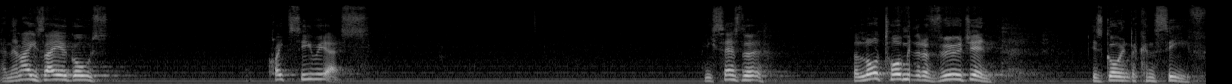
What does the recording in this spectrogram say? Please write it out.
And then Isaiah goes quite serious. And he says that the Lord told me that a virgin is going to conceive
